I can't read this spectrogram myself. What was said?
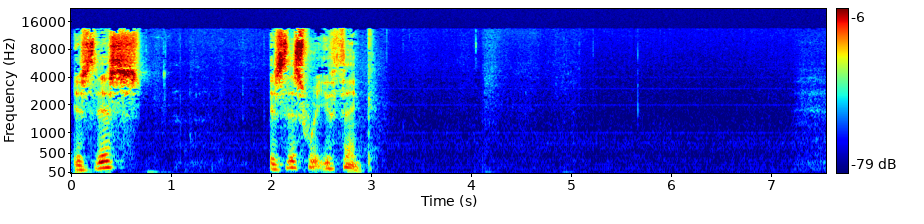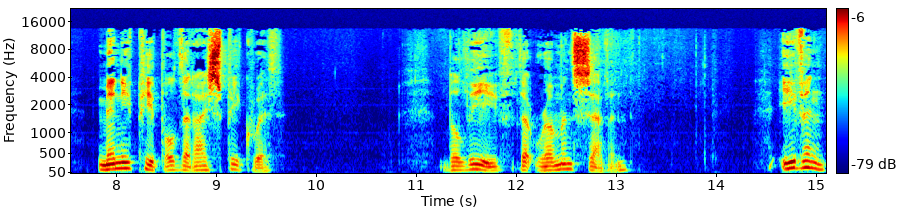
Is this is this what you think? Many people that I speak with believe that Romans 7, even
